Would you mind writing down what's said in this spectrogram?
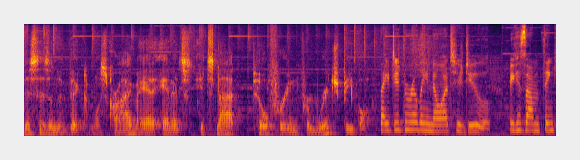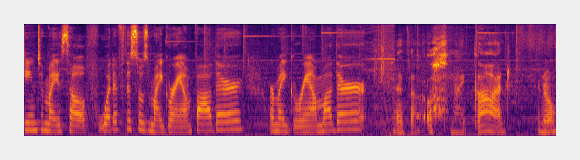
This isn't a victimless crime, and, and it's it's not pilfering from rich people. I didn't really know what to do because I'm thinking to myself, what if this was my grandfather or my grandmother? I thought, oh my God, you know,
